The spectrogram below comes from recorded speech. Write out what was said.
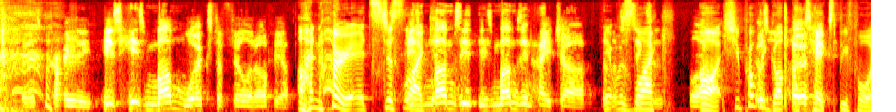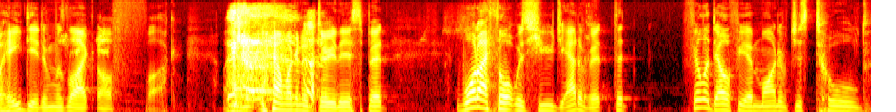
it's crazy. His his mum works for Philadelphia. I know. It's just like, his mum's in, his mum's in HR. it was Sixers. like, oh, she probably got the text before he did and was like, oh, fuck. How, how am I going to do this? But what I thought was huge out of it, that Philadelphia might have just tooled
